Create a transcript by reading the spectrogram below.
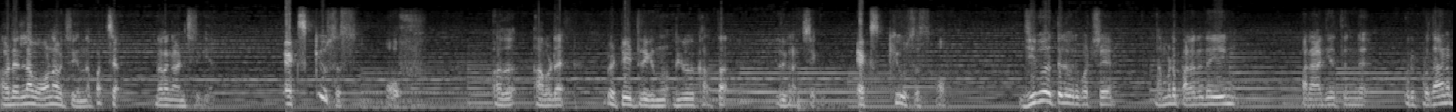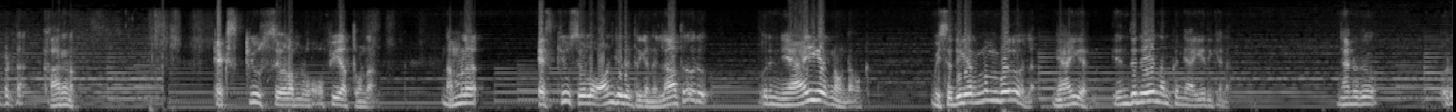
അവിടെ എല്ലാം ഓണാണ് വെച്ചിരിക്കുന്നത്. പച്ച നിറം കാണിച്ചിരിക്കുക എക്സ്ക്യൂസസ് ഓഫ് അത് അവിടെ വെട്ടിയിട്ടിരിക്കുന്നു. ഒരു കത്ത ഇത് കാണിച്ചിരിക്കുന്നു എക്സ്ക്യൂസസ് ഓഫ് ജീവിതത്തിൽ ഒരു പക്ഷേ നമ്മുടെ പലരുടെയും പരാജയത്തിന്റെ ഒരു പ്രധാനപ്പെട്ട കാരണം എക്സ്ക്യൂസുകൾ നമ്മൾ ഓഫ് ചെയ്യാത്തതുകൊണ്ടാണ്. നമ്മൾ എക്സ്ക്യൂസുകൾ ഓൺ ചെയ്തിട്ടിരിക്കുന്നത് എല്ലാത്തിനും ഒരു ഒരു ന്യായീകരണം ഉണ്ട് നമുക്ക്. വിശദീകരണം പോലും അല്ല. ന്യായീകരണം. എന്തിനേയും നമുക്ക് ന്യായീകരിക്കണം ഞാനൊരു ഒരു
